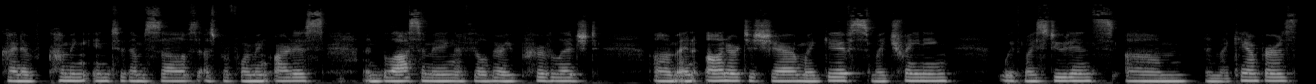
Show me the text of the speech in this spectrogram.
kind of coming into themselves as performing artists and blossoming. I feel very privileged um, and honored to share my gifts, my training with my students um, and my campers.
